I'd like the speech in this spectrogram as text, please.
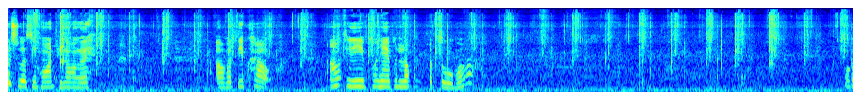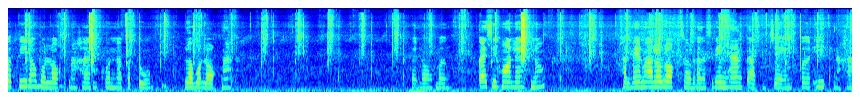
อู้สัวสิฮอดพี่น้องเลยเอากระติบเข้า เอาทีนี้พ่อใหญ่เพิ่นล็อกประตูบ่ปกติเราบล็อกนะคะ ทุกคนนะประตูเราบล็อกนะไปลองเบิ่งใกล้สิฮอดแล้วพี่น้องคันแม่นว่าเราล็อกเสาเดินสิได้ย่างไปเอากุญแจมเปิดอีกนะคะ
